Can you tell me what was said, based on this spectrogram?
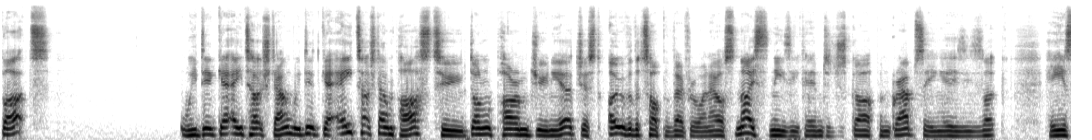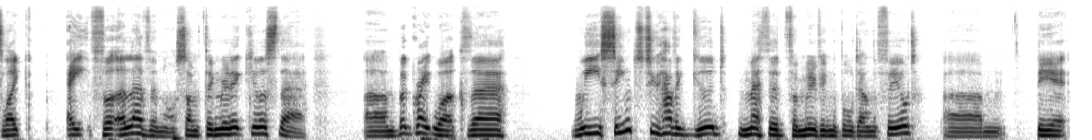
but we did get a touchdown. We did get a touchdown pass to Donald Parham Jr. just over the top of everyone else. Nice and easy for him to just go up and grab, seeing as he's look he's like eight foot eleven or something ridiculous there. Um, but great work there. We seemed to have a good method for moving the ball down the field, um, be it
